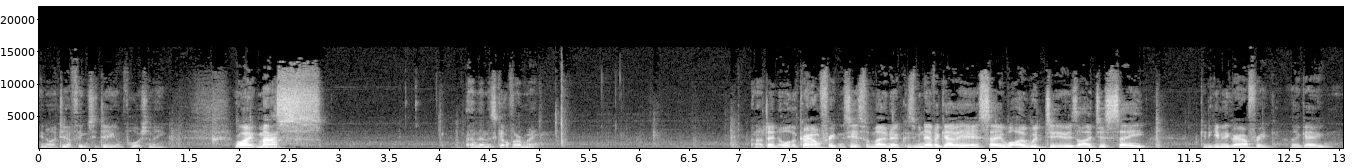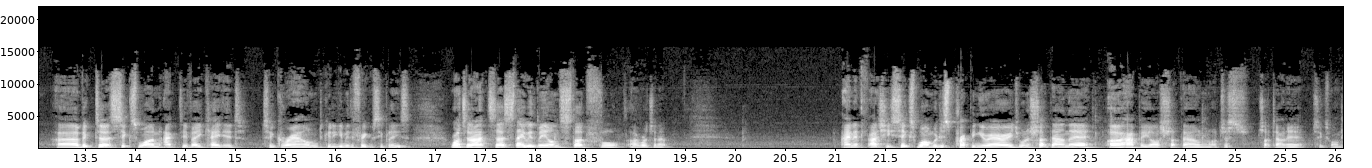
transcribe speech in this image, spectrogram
you know I do have things to do, unfortunately. Right, mass, and then let's get off our way. And I don't know what the ground frequency is for Mona because we never go here. So what I would do is I just say, "Can you give me the ground freak?" And they go, uh, "Victor six one active to ground. Can you give me the frequency, please?" Roger that. Uh, stay with me on stud four. Oh, roger that. And if actually six one, we're just prepping your area. Do you want to shut down there? Oh, happy. I'll shut down. I'll just shut down here. Six one.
